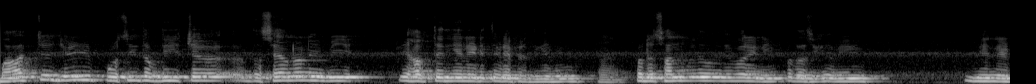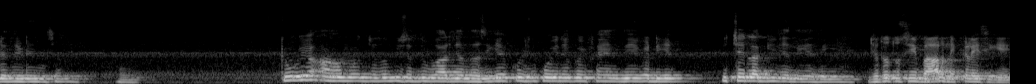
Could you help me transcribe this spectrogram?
ਬਾਅਦ 'ਚ ਜਿਹੜੀ ਪੁਲਿਸ ਦੀ ਤਫਤੀਸ਼ 'ਚ ਦੱਸਿਆ ਉਹਨਾਂ ਨੇ ਵੀ ਇਹ ਹਫ਼ਤੇ ਦੀਆਂ ਨੇੜੇ ਤੇੜੇ ਫਿਰਦੀਆਂ ਸੀ ਹਾਂ। ਪਰ ਸਾਨੂੰ ਇਹਦਾ ਬਾਰੇ ਨਹੀਂ ਪਤਾ ਸੀਗਾ ਵੀ ਵੀ ਨੇੜੇ ਤੇੜੇ ਨਹੀਂ ਸਨ ਕਿਉਂਕਿ ਆਮ ਜਦੋਂ ਵੀ ਸਿੱਧੂ ਬਾਹਰ ਜਾਂਦਾ ਸੀਗਾ ਕੁਝ ਕੋਈ ਨਾ ਕੋਈ ਫੈਨ ਦੀਆਂ ਗੱਡੀਆਂ ਪਿੱਛੇ ਲੱਗ ਹੀ ਜਾਂਦੀਆਂ ਸੀਗੀਆਂ। ਜਦੋਂ ਤੁਸੀਂ ਬਾਹਰ ਨਿਕਲੇ ਸੀਗੇ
